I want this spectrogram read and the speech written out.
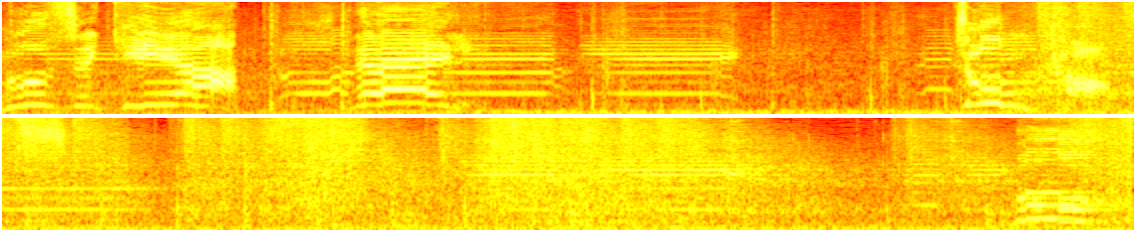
Move the gear! Schnell! Dummkopf! Move!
